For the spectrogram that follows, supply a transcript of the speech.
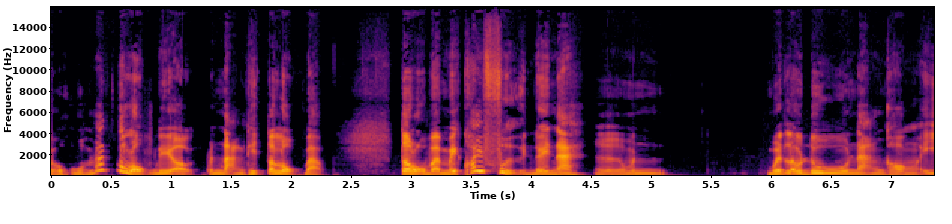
ว่าผมว่าแม่งตลกดีออกเป็นหนังที่ตลกแบบ ตลกแบบไม่ค่อยฝืนด้วยนะเออมัน เหมือนเราดูหนังของไอ้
